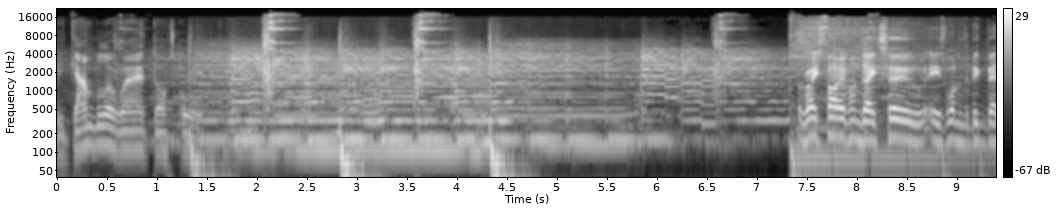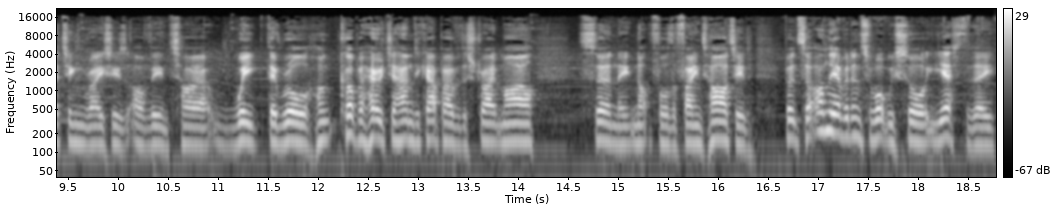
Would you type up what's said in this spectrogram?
BeGambleAware.org. Race five on day two is one of the big betting races of the entire week. The Royal Copper Heritage Handicap over the straight mile certainly not for the faint hearted. But uh, on the evidence of what we saw yesterday,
